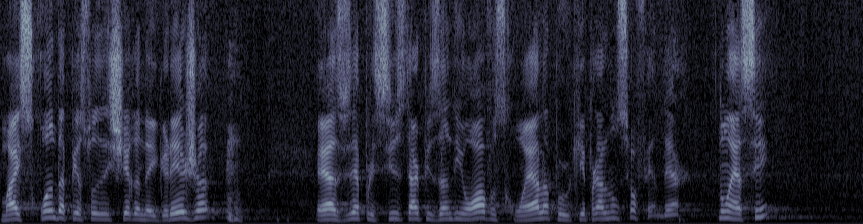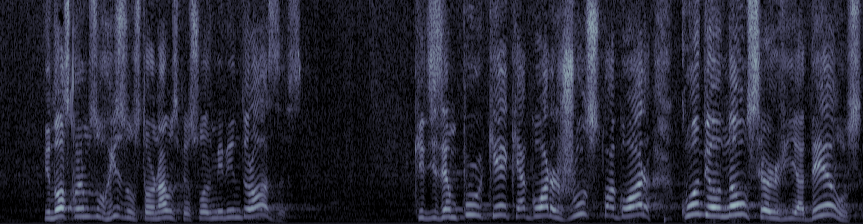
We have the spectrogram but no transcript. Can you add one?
mas quando a pessoa chega na igreja, é, às vezes é preciso estar pisando em ovos com ela, porque para ela não se ofender. Não é assim? E nós corremos o risco de nos tornarmos pessoas melindrosas. Que dizemos, por que que agora, justo agora, quando eu não servia a Deus,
